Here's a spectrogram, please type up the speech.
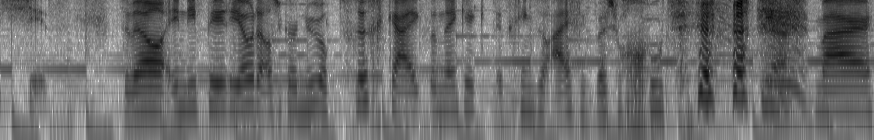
shit. Terwijl in die periode, als ik er nu op terugkijk, dan denk ik, het ging toch eigenlijk best wel goed. Ja. maar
